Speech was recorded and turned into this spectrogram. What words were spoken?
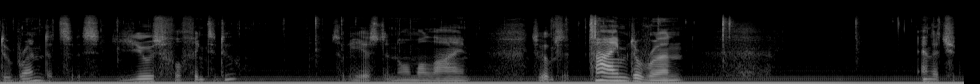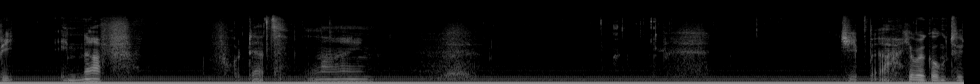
the run that's a useful thing to do. So here's the normal line. So go to time the run. And that should be enough for that line. Ah, here we're going to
